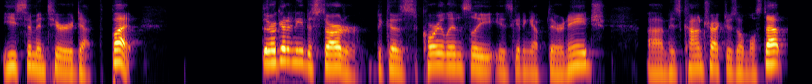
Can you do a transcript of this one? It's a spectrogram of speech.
he's some interior depth, but they're going to need a starter because Corey Linsley is getting up there in age. Um, his contract is almost up.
